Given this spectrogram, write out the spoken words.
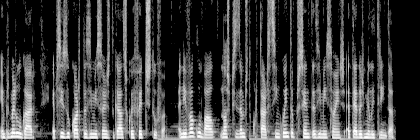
em primeiro lugar, é preciso o corte das emissões de gases com efeito de estufa. A nível global, nós precisamos de cortar 50% das emissões até 2030.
